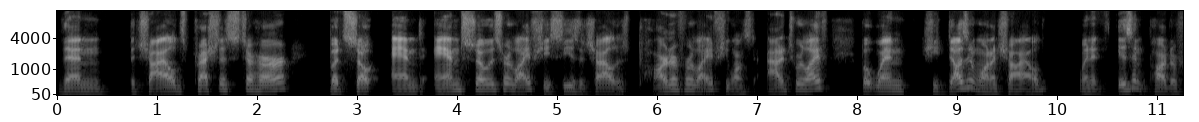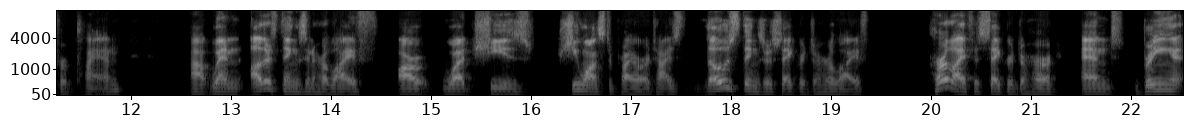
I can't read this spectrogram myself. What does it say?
then the child's precious to her but so and and so is her life. She sees the child as part of her life. She wants to add it to her life. But when she doesn't want a child when it isn't part of her plan uh, when other things in her life are what she's she wants to prioritize those things are sacred to her life her life is sacred to her and bringing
